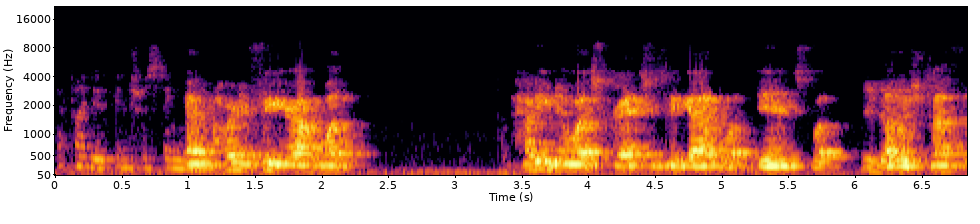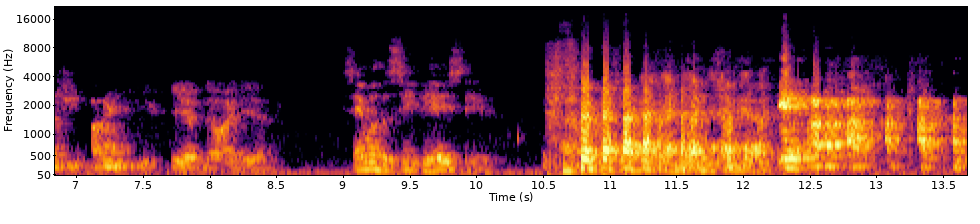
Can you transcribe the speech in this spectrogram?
I find it interesting. Kind of hard to figure out what. How do you know what scratches they got, what dents, what You don't. other stuff that you find in You have no idea. Same with the CPA, Steve. I don't know what's there?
